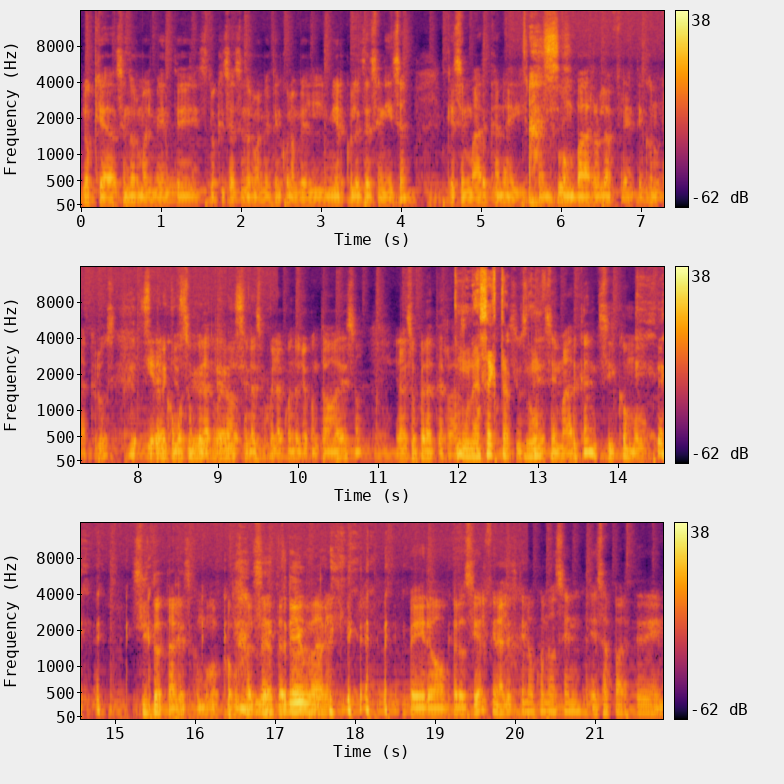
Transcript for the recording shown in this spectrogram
lo que hacen normalmente, lo que se hace normalmente en Colombia el miércoles de ceniza, que se marcan ahí Ah, con, sí. con barro la frente con una cruz. Sí, y eran como súper aterrados en la escuela cuando yo contaba de eso. Eran súper aterrados. Como una secta, Si ¿no? ustedes se marcan, sí, como... Sí, total, es como, como una secta toda rara. Pero, pero sí, al final es que no conocen esa parte de,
